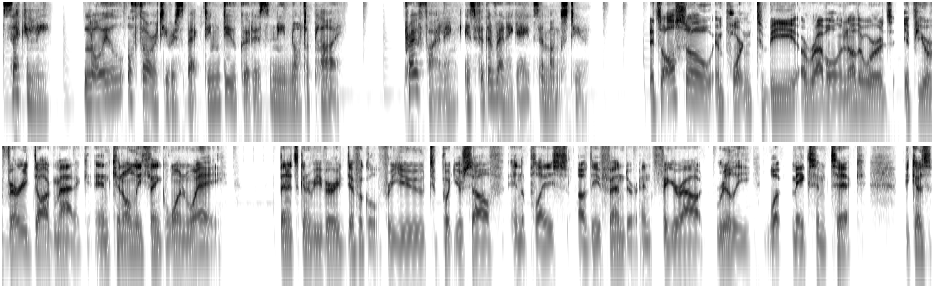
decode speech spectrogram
Secondly, loyal, authority respecting do gooders need not apply. Profiling is for the renegades amongst you. It's also important to be a rebel. In other words, if you're very dogmatic and can only think one way, then it's going to be very difficult for you to put yourself in the place of the offender and figure out really what makes him tick. Because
